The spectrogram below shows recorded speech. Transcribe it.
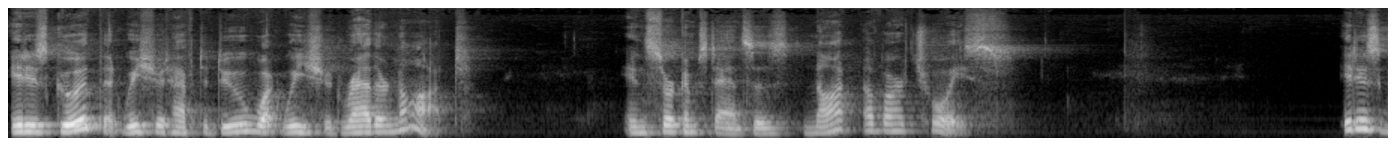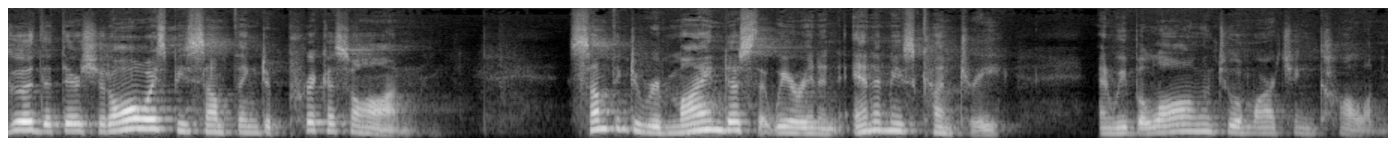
It is good that we should have to do what we should rather not in circumstances not of our choice. It is good that there should always be something to prick us on something to remind us that we are in an enemy's country and we belong to a marching column.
